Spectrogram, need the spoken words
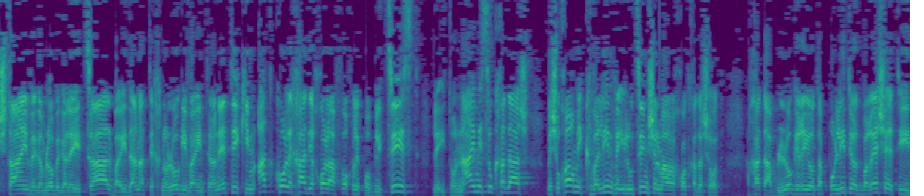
שתיים וגם לא בגלי צה"ל, בעידן הטכנולוגי והאינטרנטי כמעט כל אחד יכול להפוך לפובליציסט, לעיתונאי מסוג חדש, משוחרר מכבלים ואילוצים של מערכות חדשות. אחת הבלוגריות הפוליטיות ברשת היא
